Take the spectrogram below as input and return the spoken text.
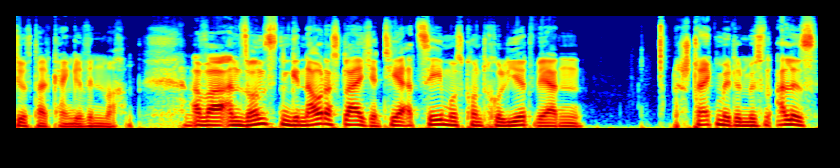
dürft halt keinen Gewinn machen. Mhm. Aber ansonsten genau das Gleiche. THC muss kontrolliert werden. Streckmittel müssen alles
